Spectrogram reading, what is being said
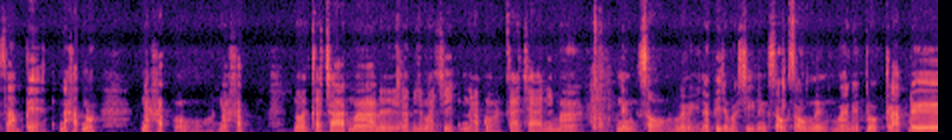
42138 นะครับเนาะนะครับโอ้นะครับ หน่วยกาชาติมาเลยนะพี่สมาชิกนะครับหน่วยกาชาตินี่มา 12 เลยนะพี่สมาชิก 1221 มาในตัวกลับเด้อ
